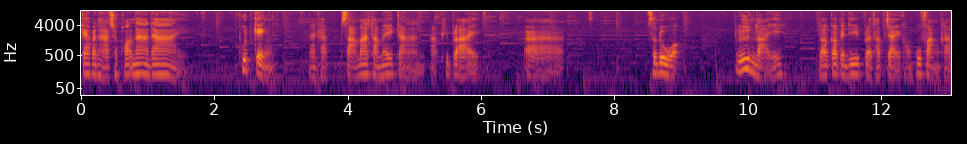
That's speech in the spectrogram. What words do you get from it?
แก้ปัญหาเฉพาะหน้าได้ พูดเก่งนะครับ สามารถทำให้การอภิปรายสะดวกลื่นไหล แล้วก็เป็นที่ประทับใจของผู้ฟังครับ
